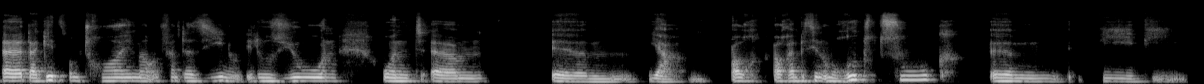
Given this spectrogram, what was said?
Äh, da geht es um Träume und Fantasien und Illusionen und ähm, ähm, ja, auch, auch ein bisschen um Rückzug, ähm, die, die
